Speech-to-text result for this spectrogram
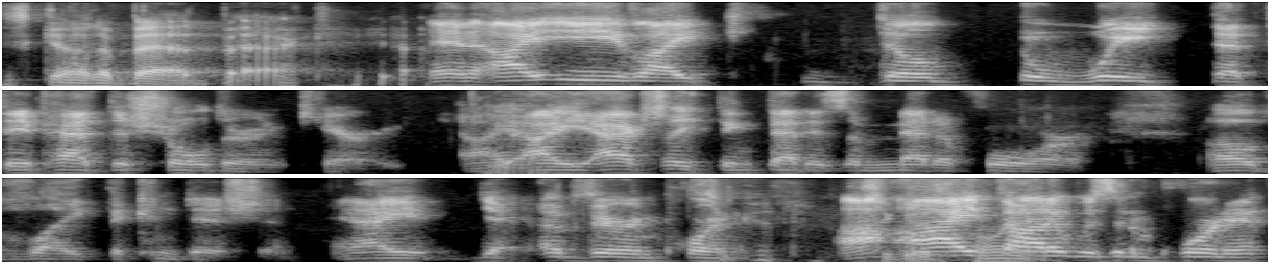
he's got a bad back yeah and i.e like the the weight that they've had to shoulder and carry Yeah. I, I actually think that is a metaphor of like the condition and i yeah, very important good I, I thought it was an important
